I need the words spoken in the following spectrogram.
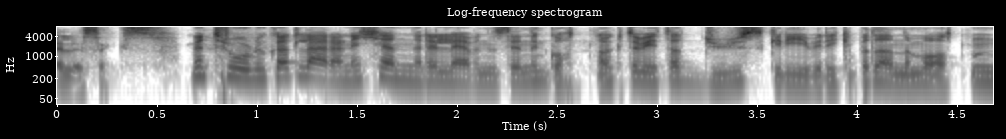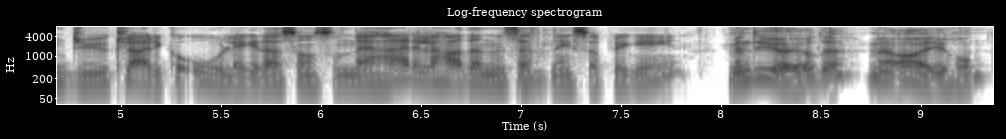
eller seks. Men tror du ikke at lærerne kjenner elevene sine godt nok til å vite at du skriver ikke på denne måten, du klarer ikke å ordlegge deg sånn som det her, eller ha denne setningsoppbyggingen? Men de gjør jo det, med AI i hånd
